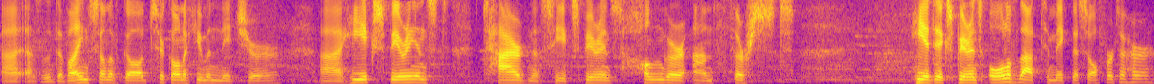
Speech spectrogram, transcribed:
uh, as the divine Son of God, took on a human nature. Uh, he experienced tiredness, he experienced hunger and thirst. He had to experience all of that to make this offer to her.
